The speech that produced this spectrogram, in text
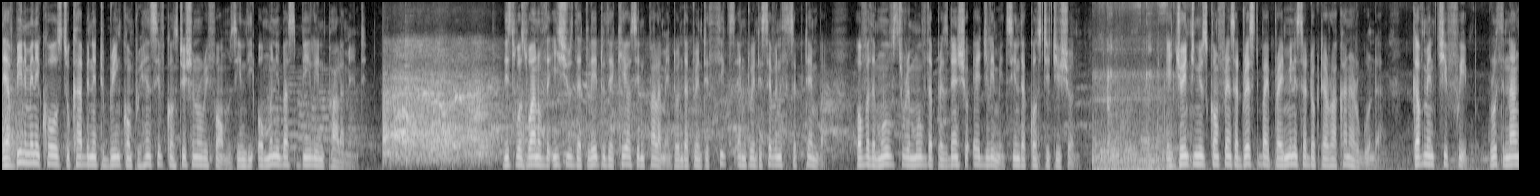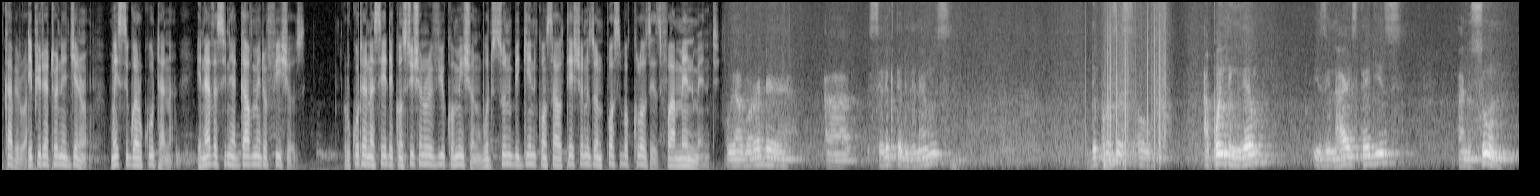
There have been many calls to Cabinet to bring comprehensive constitutional reforms in the omnibus bill in Parliament. This was one of the issues that led to the chaos in Parliament on the 26th and 27th September over the moves to remove the presidential age limits in the Constitution. A joint news conference addressed by Prime Minister Dr. Ruhakana Rugunda, Government Chief Whip Ruth Nankabirwa, Deputy Attorney General Mwesigwa Rukutana, and other senior government officials Rukutana said the Constitutional Review Commission would soon begin consultations on possible clauses for amendment. We have already uh, selected the names. The process of appointing them is in high stages, and soon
